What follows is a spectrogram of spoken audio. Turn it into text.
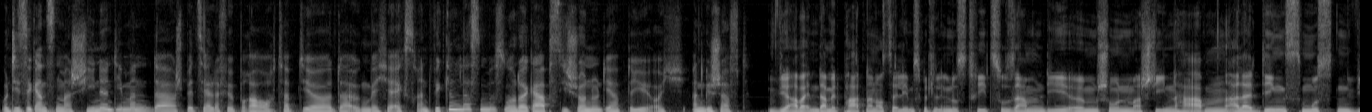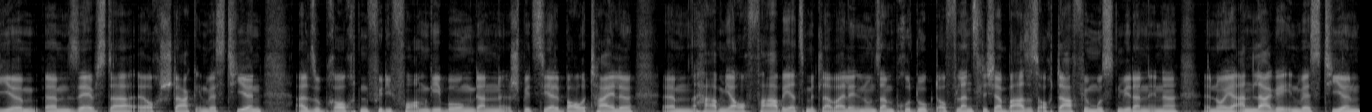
Und diese ganzen Maschinen, die man da speziell dafür braucht, habt ihr da irgendwelche extra entwickeln lassen müssen oder gab es die schon und ihr habt die euch angeschafft? Wir arbeiten da mit Partnern aus der Lebensmittelindustrie zusammen, die ähm, schon Maschinen haben. Allerdings mussten wir ähm, selbst da auch stark investieren, also brauchten für die Formgebung dann speziell Bauteile, ähm, haben ja auch Farbe jetzt mittlerweile in unserem Produkt auf pflanzlicher Basis. Auch dafür mussten wir dann in eine neue Anlage investieren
